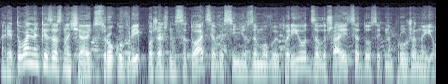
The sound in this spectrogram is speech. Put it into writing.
Рятувальники зазначають, з року в рік пожежна ситуація в осінньо-зимовий період залишається досить напруженою.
